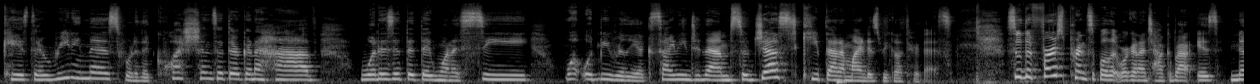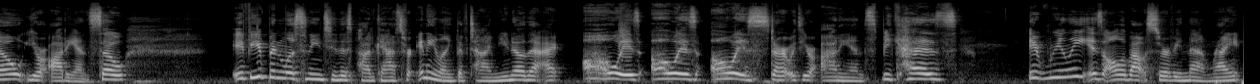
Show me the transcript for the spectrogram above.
okay, as they're reading this, what are the questions that they're going to have? What is it that they want to see? What would be really exciting to them? So, just keep that in mind as we go through this. So, the first principle that we're going to talk about is know your audience. So, if you've been listening to this podcast for any length of time, you know that I always, always, always start with your audience because it really is all about serving them, right?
